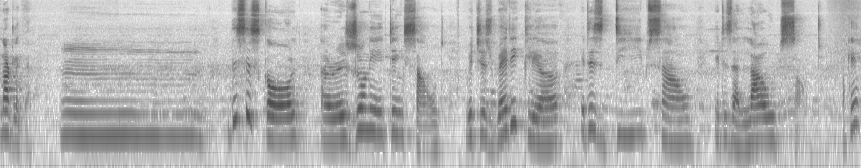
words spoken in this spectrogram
not like that. Mm, this is called a resonating sound which is very clear. It is deep sound. It is a loud sound. Okay.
